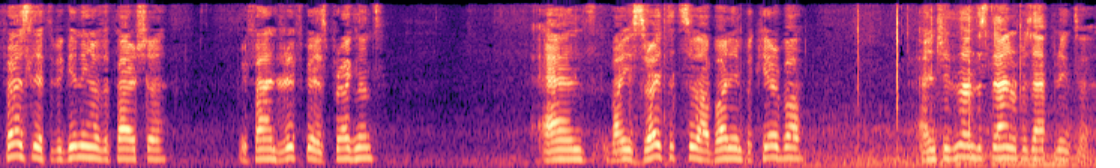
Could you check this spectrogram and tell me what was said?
Firstly, at the beginning of the Parsha, we find Rivka is pregnant, and Vayisroitetsu Abanim Bekirba, and she didn't understand what was happening to her.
